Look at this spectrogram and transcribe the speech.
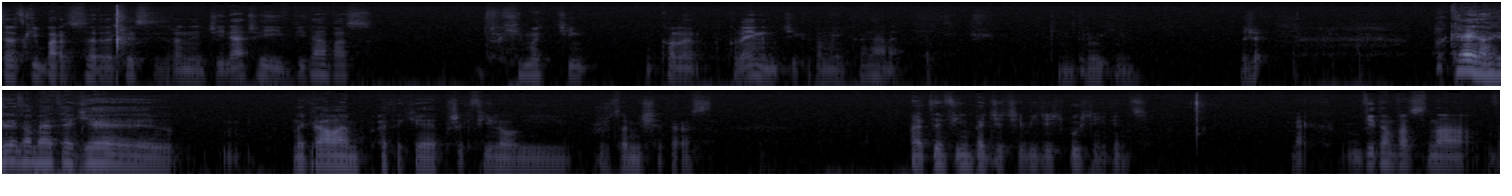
Stracki bardzo serdecznie z tej strony Gina, czyli witam was w drugim odcinku, kole, kolejnym odcinku na moim kanale. Takim drugim. Że- Okej, nagrywam ETG. Nagrałem ETG przed chwilą i rzuca mi się teraz. Ale ten film będziecie widzieć później, więc jak. Witam was na w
